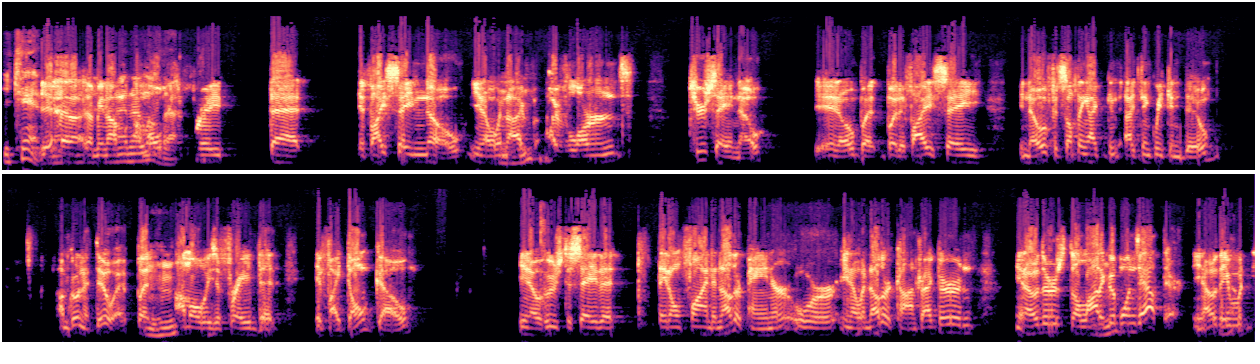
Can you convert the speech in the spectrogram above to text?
You can't. Yeah, I mean, I'm, I'm always that. afraid that if I say no, you know, and mm-hmm. I've I've learned to say no you know, but, but if I say, you know, if it's something I can, I think we can do, I'm going to do it. But mm-hmm. I'm always afraid that if I don't go, you know, who's to say that they don't find another painter or, you know, another contractor and, you know, there's a lot mm-hmm. of good ones out there. You know, they would,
